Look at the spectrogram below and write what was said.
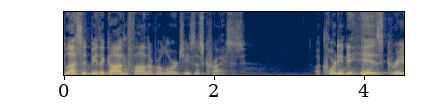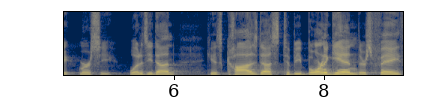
Blessed be the God and Father of our Lord Jesus Christ. According to his great mercy, what has he done? He has caused us to be born again, there's faith,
